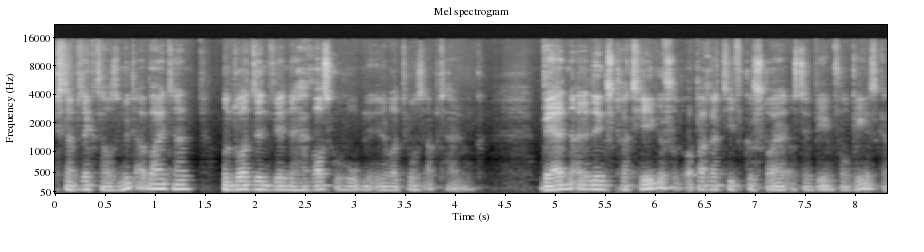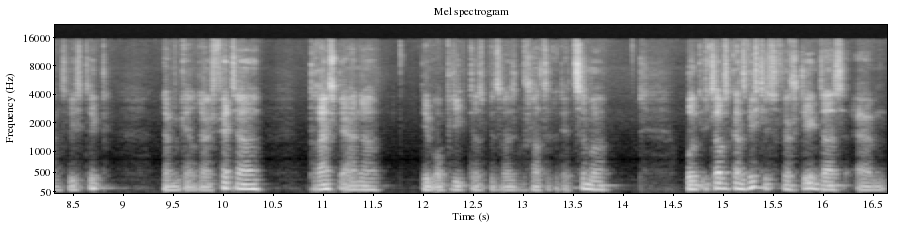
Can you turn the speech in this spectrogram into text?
knapp 6000 Mitarbeitern. Und dort sind wir eine herausgehobene Innovationsabteilung. Werden allerdings strategisch und operativ gesteuert aus dem BMVG, ist ganz wichtig. General Vetter, drei Sterne, dem obliegt das bzw. dem Staatssekretär Zimmer. Und ich glaube, es ist ganz wichtig zu verstehen, dass ähm,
